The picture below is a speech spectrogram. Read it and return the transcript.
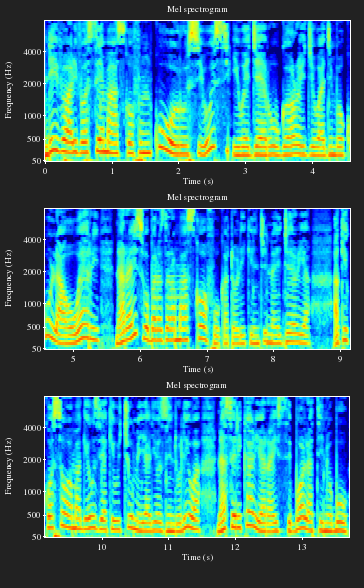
Ndivyo alivyosema Askofu Mkuu Rusiusi Iwejeru Goriji wa jimbo kuu la Oweri na rais wa Baraza la Maaskofu Katoliki nchini Nigeria, akikosoa mageuzi ya kiuchumi yaliyozinduliwa na serikali ya Rais Bola Tinubu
